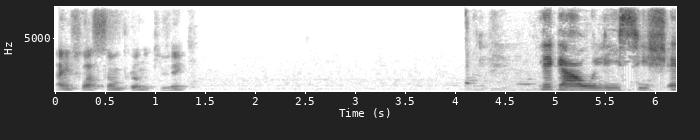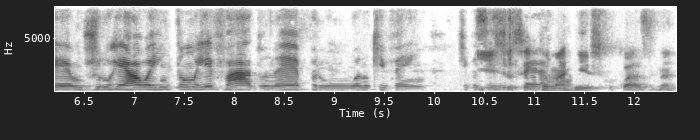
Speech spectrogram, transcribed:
a inflação para o ano que vem. Legal, Ulisses. É um juro real aí, então, elevado, né, para o ano que vem. Que vocês Isso esperam. sem tomar risco, quase, né?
